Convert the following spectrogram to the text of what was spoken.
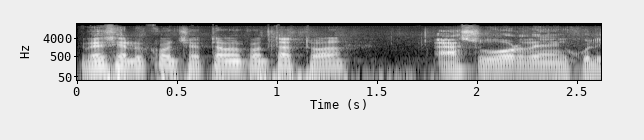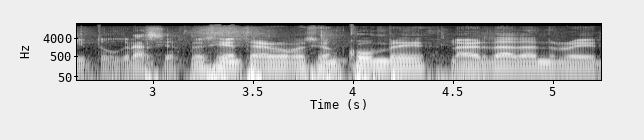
Gracias, Luis Concha. Estamos en contacto. ¿ah? A su orden, Julito. Gracias. Presidente de la agrupación Cumbre, la verdad, dándole,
